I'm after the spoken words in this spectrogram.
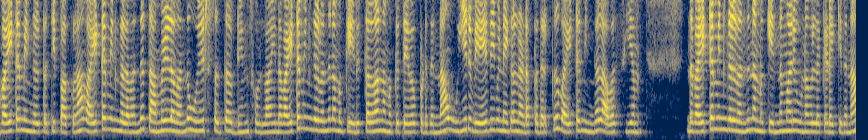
வைட்டமின்கள் பற்றி பார்க்கலாம். வைட்டமின்களை வந்து தமிழில் வந்து உயிர் சத்து அப்படின்னு சொல்லலாம். இந்த வைட்டமின்கள் வந்து நமக்கு எதுக்கெல்லாம் நமக்கு தேவைப்படுதுன்னா உயிர் வேதிவினைகள் நடப்பதற்கு வைட்டமின்கள் அவசியம். இந்த வைட்டமின்கள் வந்து நமக்கு எந்த மாதிரி உணவில் கிடைக்குதுன்னா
